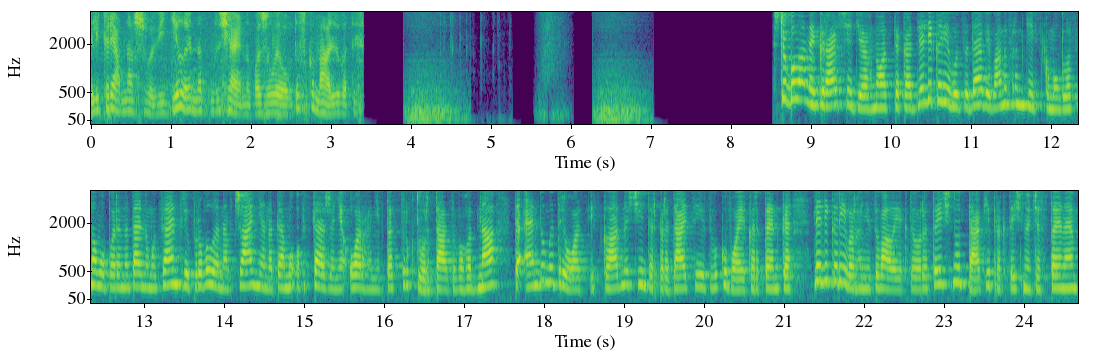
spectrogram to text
Лікарям нашого відділу надзвичайно важливо вдосконалюватися. Щоб була найкраща діагностика для лікарів УЗД в Івано-Франківському обласному перинатальному центрі провели навчання на тему обстеження органів та структур тазового дна та ендометріоз і складнощі інтерпретації звукової картинки. Для лікарів організували як теоретичну, так і практичну частини.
